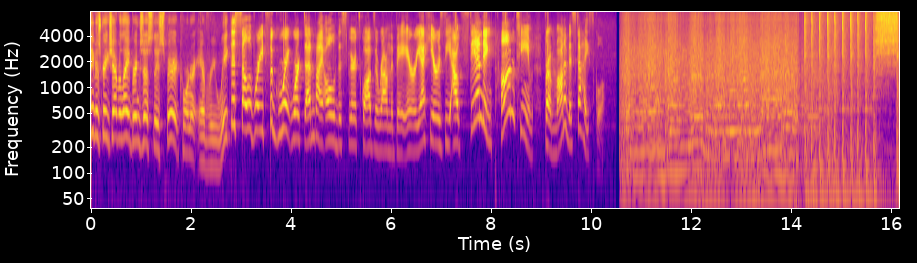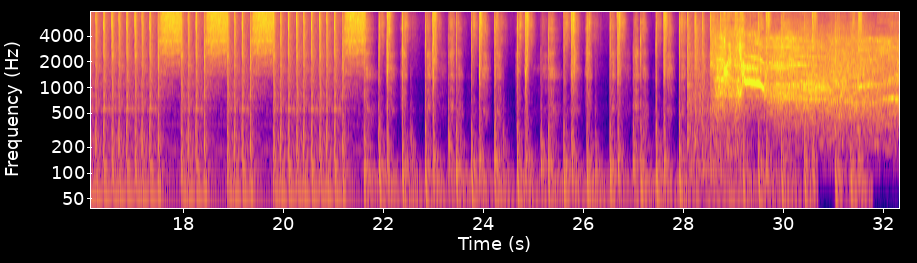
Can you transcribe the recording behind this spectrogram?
Stevens Creek Chevrolet brings us the Spirit Corner every week. This celebrates the great work done by all of the Spirit squads around the Bay Area. Here is the outstanding pom team from Monta Vista High School.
